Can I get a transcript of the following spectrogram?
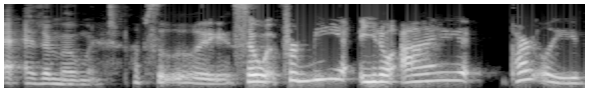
at a moment. Absolutely. So for me, you know, I partly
